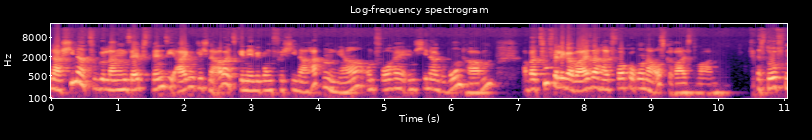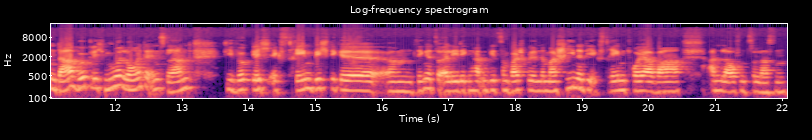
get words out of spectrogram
nach China zu gelangen, selbst wenn sie eigentlich eine Arbeitsgenehmigung für China hatten, ja, und vorher in China gewohnt haben, aber zufälligerweise halt vor Corona ausgereist waren. Es durften da wirklich nur Leute ins Land, die wirklich extrem wichtige ähm, Dinge zu erledigen hatten, wie zum Beispiel eine Maschine, die extrem teuer war, anlaufen zu lassen.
